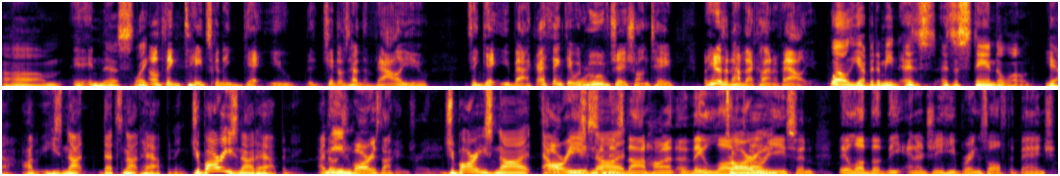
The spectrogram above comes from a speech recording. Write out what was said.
um, in, in, this. Like, I don't think Tate's going to get you. Tate doesn't have the value to get you back. I think they would or, move Jae'Sean Tate, but he doesn't have that kind of value. Well, yeah, but I mean, as as a standalone, yeah, I, he's not. That's not happening. Jabari's not happening. I no, mean, Jabari's not getting traded. Jabari's not. Tari Eason not, is not. Uh, they love Tari, Tari Eason. They love the the energy he brings off the bench.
